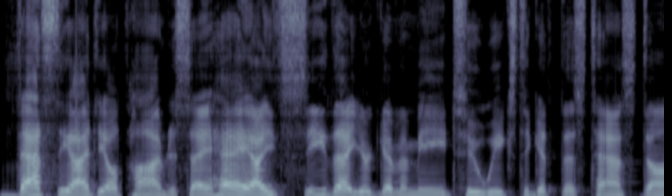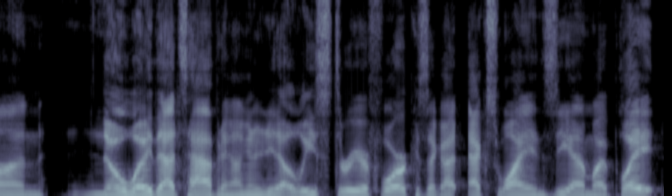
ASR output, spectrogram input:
That's the ideal time to say, hey, I see that you're giving me two weeks to get this task done. No way that's happening. I'm going to need at least three or four because I got X, Y, and Z on my plate.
